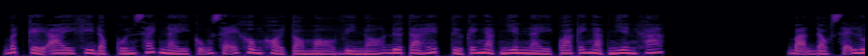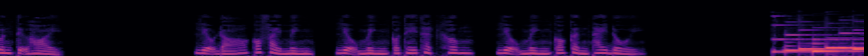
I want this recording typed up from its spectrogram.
Bất kể ai khi đọc cuốn sách này cũng sẽ không khỏi tò mò vì nó đưa ta hết từ cái ngạc nhiên này qua cái ngạc nhiên khác. Bạn đọc sẽ luôn tự hỏi. Liệu đó có phải mình, liệu mình có thế thật không, liệu mình có cần thay đổi? Thank you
